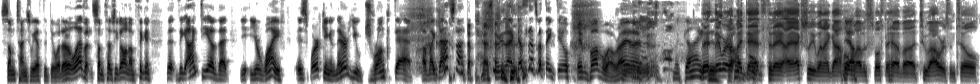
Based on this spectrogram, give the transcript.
sometimes we have to do it at 11. Sometimes we don't. I'm thinking that the idea that y- your wife is working and there you drunk dad. I'm like, that's not the best. I mean, I guess that's what they do in Buffalo, right? Yeah. The guy. The guy They, they were drunk. at my dad's today. I actually, when I got home, Yeah. I was supposed to have uh, two hours until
